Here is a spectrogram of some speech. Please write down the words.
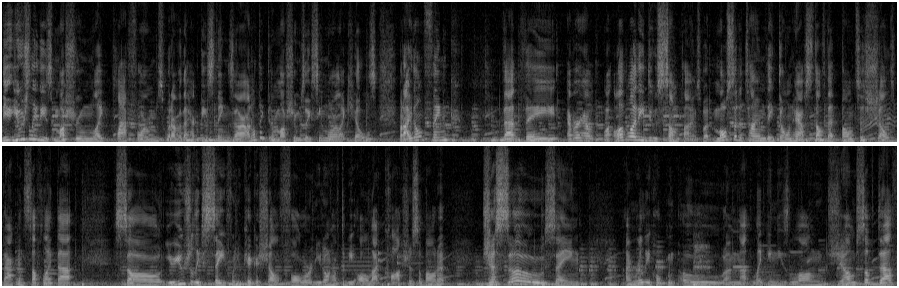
The, usually these mushroom-like platforms, whatever the heck these things are, I don't think they're mushrooms. They seem more like hills. But I don't think that they ever have... Well, well, they do sometimes, but most of the time they don't have stuff that bounces shells back and stuff like that. So you're usually safe when you kick a shell forward, and you don't have to be all that cautious about it. Just so saying. I'm really hoping... Oh, I'm not liking these long jumps of death.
